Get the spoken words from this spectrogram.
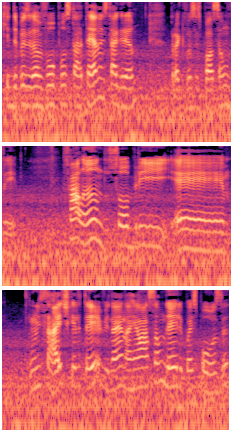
que depois eu vou postar até no Instagram para que vocês possam ver, falando sobre é, insight que ele teve né, na relação dele com a esposa.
